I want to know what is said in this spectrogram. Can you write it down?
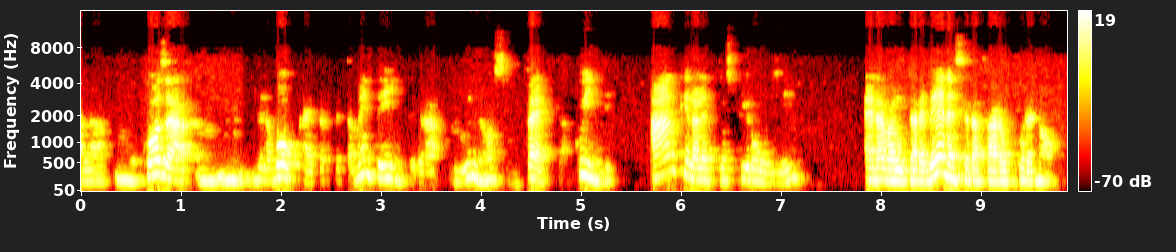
alla mucosa della bocca è perfettamente integra, lui non si infetta. Quindi anche la leptospirosi è da valutare bene se da fare oppure no,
